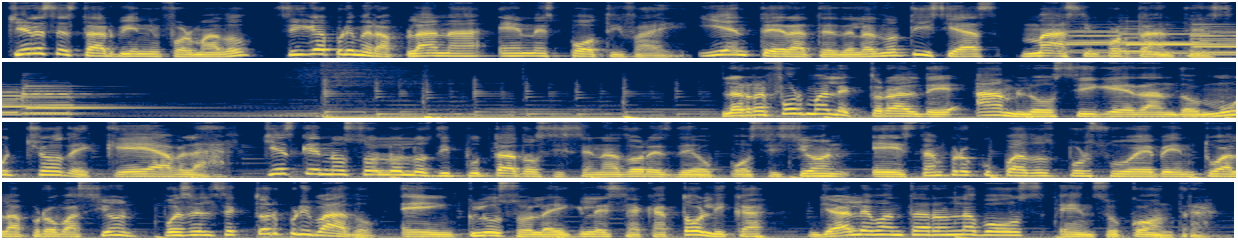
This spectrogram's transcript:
¿Quieres estar bien informado? Siga Primera Plana en Spotify y entérate de las noticias más importantes. La reforma electoral de AMLO sigue dando mucho de qué hablar. Y es que no solo los diputados y senadores de oposición están preocupados por su eventual aprobación, pues el sector privado e incluso la Iglesia Católica ya levantaron la voz en su contra.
